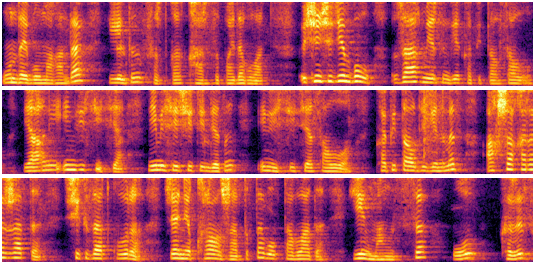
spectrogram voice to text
Ондай болмағанда елдің сыртқы қарызы пайда болады. Үшіншіден бұл ұзақ мерзімге капитал салу яғни инвестиция немесе шетелдердің инвестиция салуы. Капитал дегеніміз ақша қаражаты шикізат қоры және құрал жабдықта болып табылады. Ең маңыздысы ол кіріс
